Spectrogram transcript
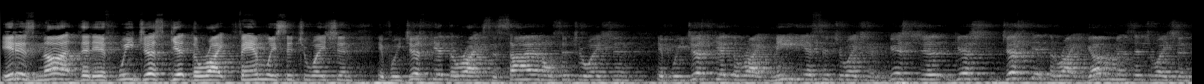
It is not that if we just get the right family situation, if we just get the right societal situation, if we just get the right media situation, if we just, just, get the right government situation,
